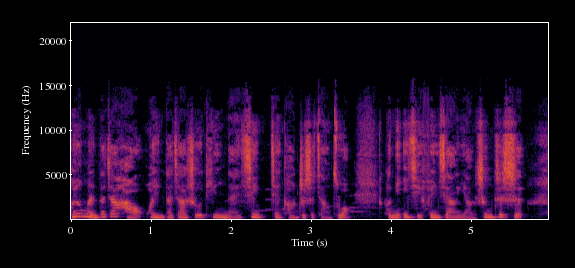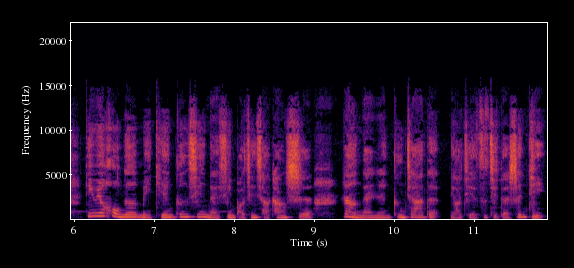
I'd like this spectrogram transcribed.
朋友们，大家好，欢迎大家收听男性健康知识讲座，和您一起分享养生知识。订阅后呢，每天更新男性保健小常识，让男人更加的了解自己的身体。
